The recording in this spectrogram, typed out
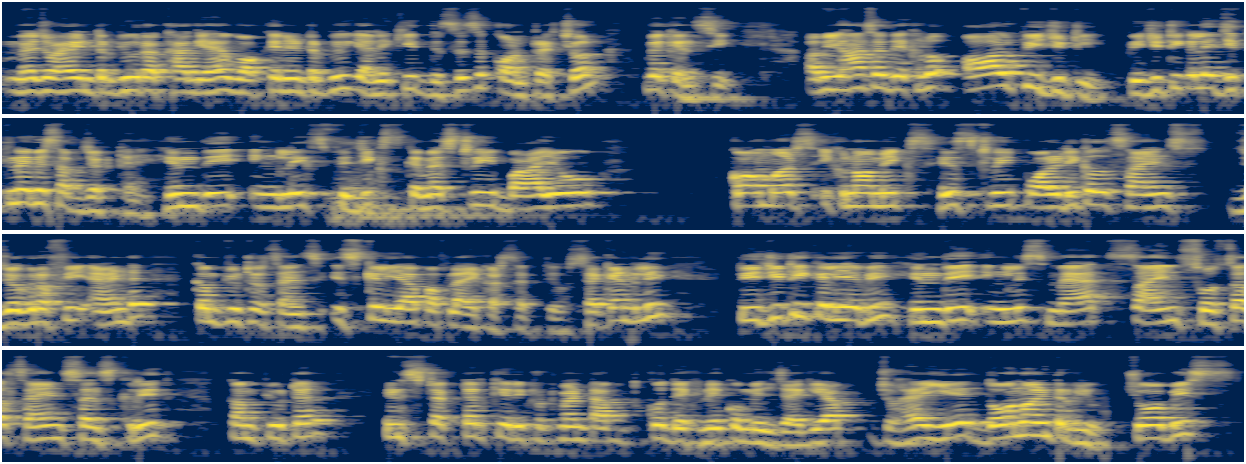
में जो है इंटरव्यू रखा गया है वॉक इन इंटरव्यू यानी कि this is a contractual vacancy अब यहाँ से देख लो ऑल पीजीटी पीजीटी के लिए जितने भी सब्जेक्ट हैं, Hindi English physics chemistry bio commerce economics history political science geography and computer science इसके लिए आप अप्लाई कर सकते हो। सेकेंडली टीजीटी के लिए भी Hindi English math science social science Sanskrit computer instructor की रिक्रूटमेंट आपको देखने को मिल जाएगी। आप जो है ये दोनों इंटरव्यू 24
